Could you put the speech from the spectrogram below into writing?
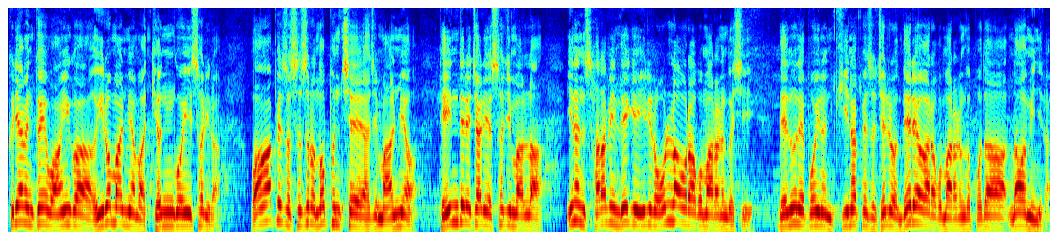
그리하면 그의 왕위가 의로 말미암아 견고히 서리라. 왕 앞에서 스스로 높은 채 하지 말며 대인들의 자리에 서지 말라. 이는 사람이 내게 이리로 올라오라고 말하는 것이 내 눈에 보이는 귀인 앞에서 저리로 내려가라고 말하는 것보다 나음이니라.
